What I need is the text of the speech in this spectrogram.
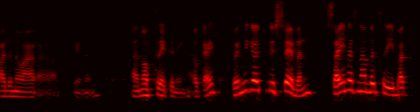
I don't know, uh, you know uh, not threatening. Okay. When we go to seven, same as number three, but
